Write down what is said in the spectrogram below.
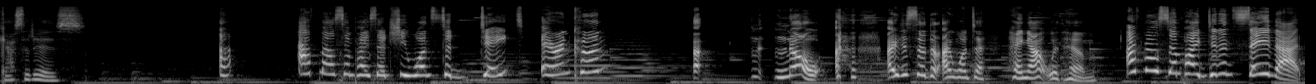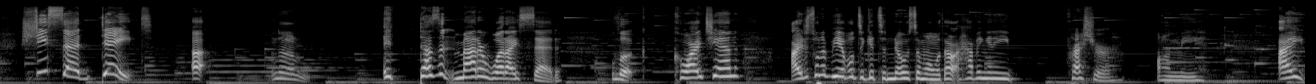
guess it is. Uh, Aphmau senpai said she wants to date Aaron-kun? No, I just said that I want to hang out with him. Aphmau senpai didn't say that. She said date. Uh, um, it doesn't matter what I said. Look, Kawaii chan, I just want to be able to get to know someone without having any pressure on me. I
